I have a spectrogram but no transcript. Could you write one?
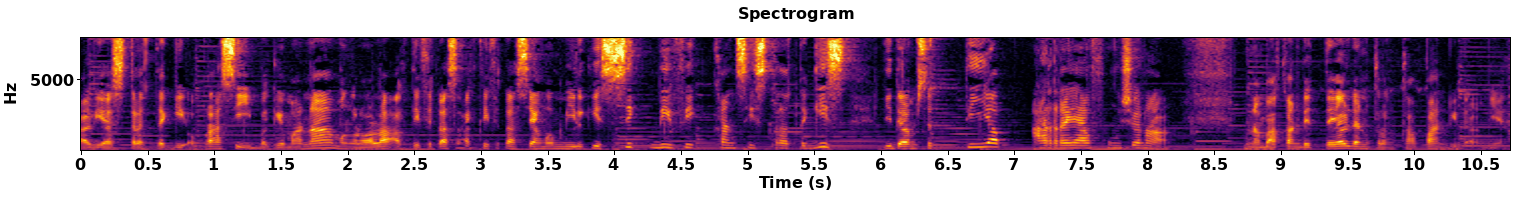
alias strategi operasi. Bagaimana mengelola aktivitas-aktivitas yang memiliki signifikansi strategis di dalam setiap area fungsional. Menambahkan detail dan kelengkapan di dalamnya.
